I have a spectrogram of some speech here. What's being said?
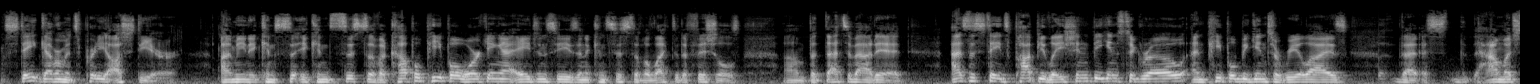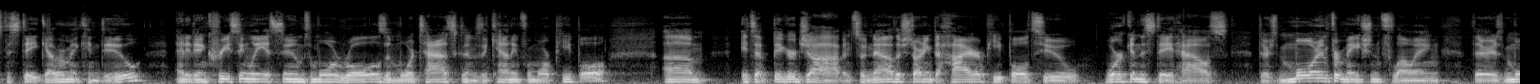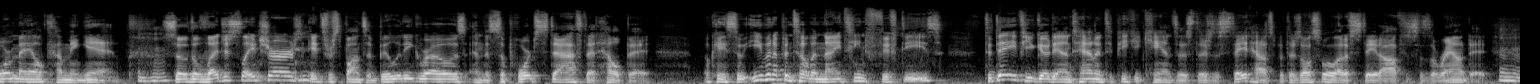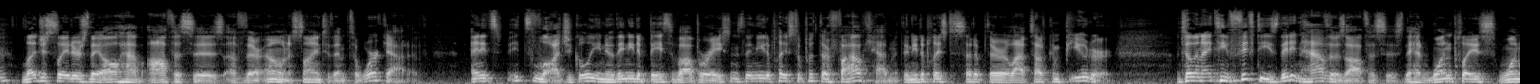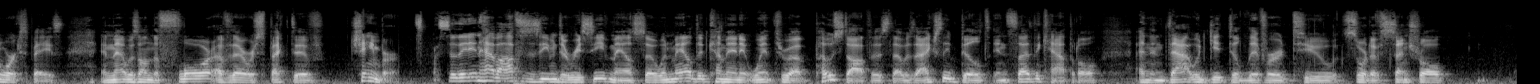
state government's pretty austere. I mean, it, cons- it consists of a couple people working at agencies and it consists of elected officials, um, but that's about it. As the state's population begins to grow and people begin to realize that how much the state government can do, and it increasingly assumes more roles and more tasks and is accounting for more people, um, it's a bigger job. And so now they're starting to hire people to work in the state house. There's more information flowing. There's more mail coming in. Mm-hmm. So the legislature, its responsibility grows, and the support staff that help it. Okay, so even up until the 1950s, today if you go downtown in Topeka, Kansas, there's a state house, but there's also a lot of state offices around it. Mm-hmm. Legislators, they all have offices of their own assigned to them to work out of. And it's it's logical, you know, they need a base of operations, they need a place to put their file cabinet, they need a place to set up their laptop computer. Until the 1950s, they didn't have those offices. They had one place, one workspace, and that was on the floor of their respective chamber. So they didn't have offices even to receive mail. So when mail did come in, it went through a post office that was actually built inside the Capitol, and then that would get delivered to sort of central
